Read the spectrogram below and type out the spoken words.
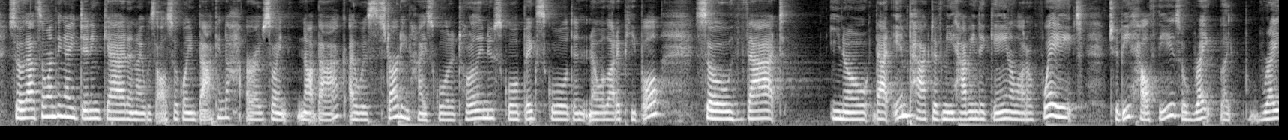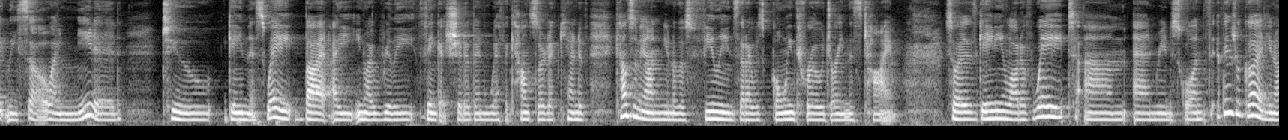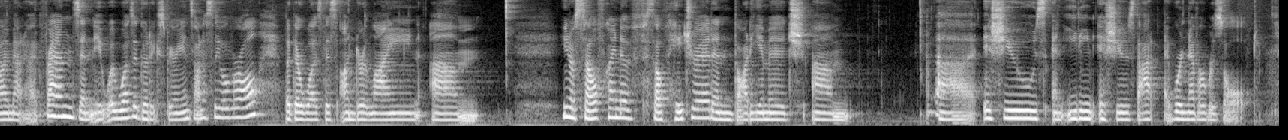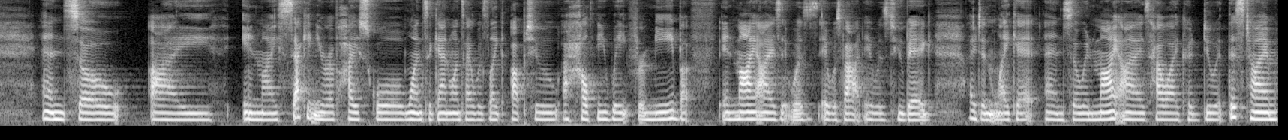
So that's the one thing I didn't get. And I was also going back into, or going not back, I was starting high school at a totally new school, big school, didn't know a lot of people. So that, you know, that impact of me having to gain a lot of weight to be healthy. So, right, like, rightly so, I needed to gain this weight but i you know i really think i should have been with a counselor to kind of counsel me on you know those feelings that i was going through during this time so I was gaining a lot of weight um, and reading to school, and th- things were good. You know, I met, I had friends, and it, it, was a good experience, honestly, overall. But there was this underlying, um, you know, self kind of self hatred and body image um, uh, issues and eating issues that were never resolved. And so I in my second year of high school once again once i was like up to a healthy weight for me but f- in my eyes it was it was fat. It was too big. I didn't like it. And so in my eyes how i could do it this time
